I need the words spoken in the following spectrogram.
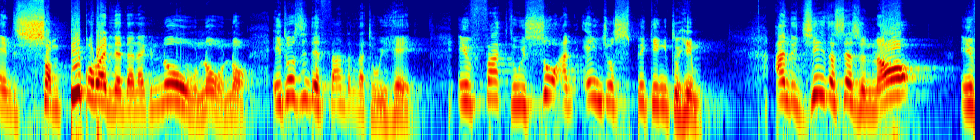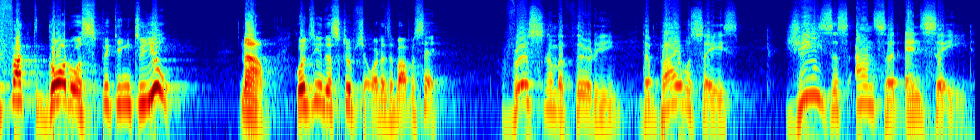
And some people right there, they're like, no, no, no. It wasn't the thunder that we heard. In fact, we saw an angel speaking to him. And Jesus says, no. In fact, God was speaking to you. Now, continue the scripture. What does the Bible say? Verse number 30, the Bible says, Jesus answered and said,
